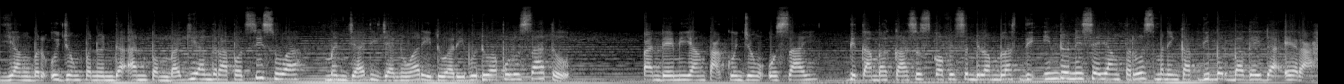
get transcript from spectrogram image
yang berujung penundaan pembagian rapot siswa menjadi Januari 2021. Pandemi yang tak kunjung usai, ditambah kasus COVID-19 di Indonesia yang terus meningkat di berbagai daerah,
